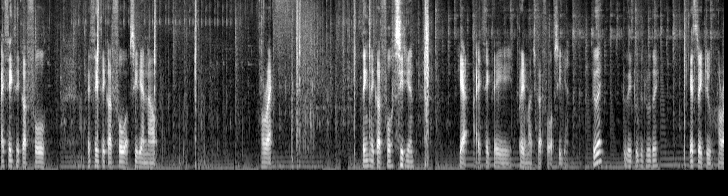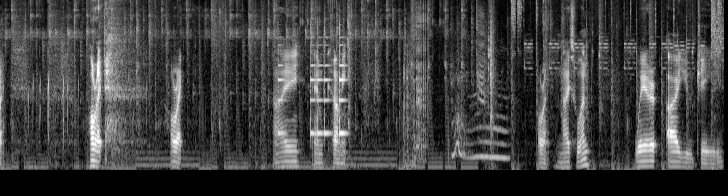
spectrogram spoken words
I think they got full. I think they got full obsidian now. Alright. I think they got full obsidian. Yeah, I think they pretty much got full obsidian. Do they? Do they? Do they? Do they? Yes, they do. Alright. Alright. Alright. I am coming. Alright, nice one. Where are you, Jade?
